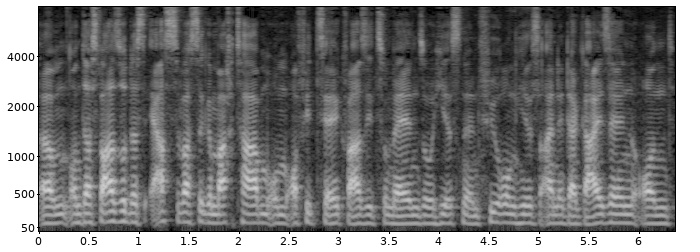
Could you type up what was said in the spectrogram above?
Ähm, und das war so das Erste, was sie gemacht haben, um offiziell quasi zu melden, so hier ist eine Entführung, hier ist eine der Geiseln und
